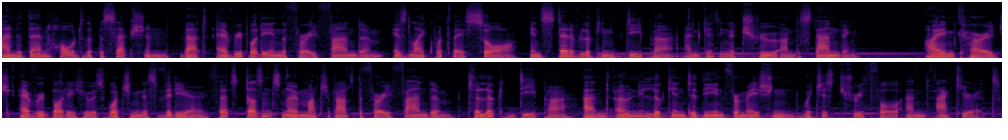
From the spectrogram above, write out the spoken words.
and then hold the perception that everybody in the furry fandom is like what they saw, instead of looking deeper and getting a true understanding. I encourage everybody who is watching this video that doesn't know much about the furry fandom to look deeper and only look into the information which is truthful and accurate.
